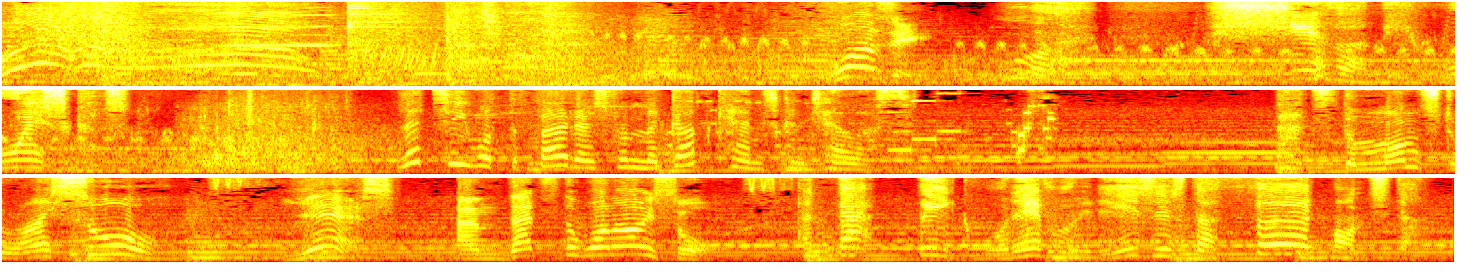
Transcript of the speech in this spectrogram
Whoa! Kwazii! Whoa. Shiver me whiskers. Let's see what the photos from the GUP cams can tell us. That's the monster I saw. Yes, and that's the one I saw. And that big whatever it is is the third monster.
